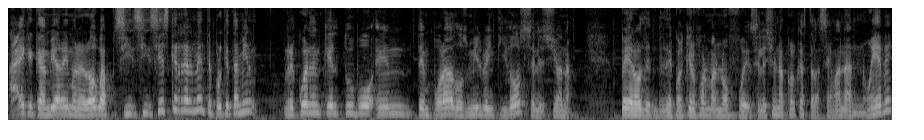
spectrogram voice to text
hay que cambiar a Iman Ogba. Si, si, si es que realmente, porque también recuerden que él tuvo en temporada 2022, se lesiona. Pero de, cualquier forma no fue. Se lesiona creo hasta la semana 9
